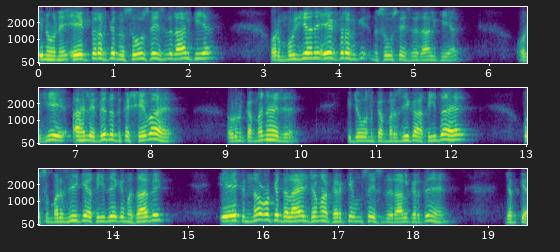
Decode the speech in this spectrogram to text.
انہوں نے ایک طرف کے نصوص سے استدلال کیا اور مرجیا نے ایک طرف کی نصوص سے استدلال کیا اور یہ اہل بدت کا شیوا ہے اور ان کا منحج ہے کہ جو ان کا مرضی کا عقیدہ ہے اس مرضی کے عقیدے کے مطابق ایک نوع کے دلائل جمع کر کے ان سے استدلال کرتے ہیں، جبکہ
